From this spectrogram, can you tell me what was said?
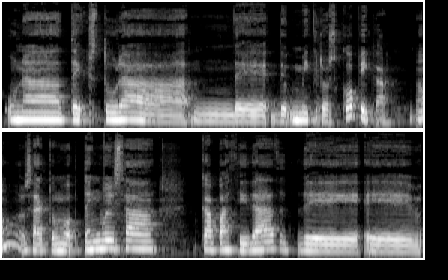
una textura mm, de microscópica, ¿no? O sea, como tengo esa capacidad de eh,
